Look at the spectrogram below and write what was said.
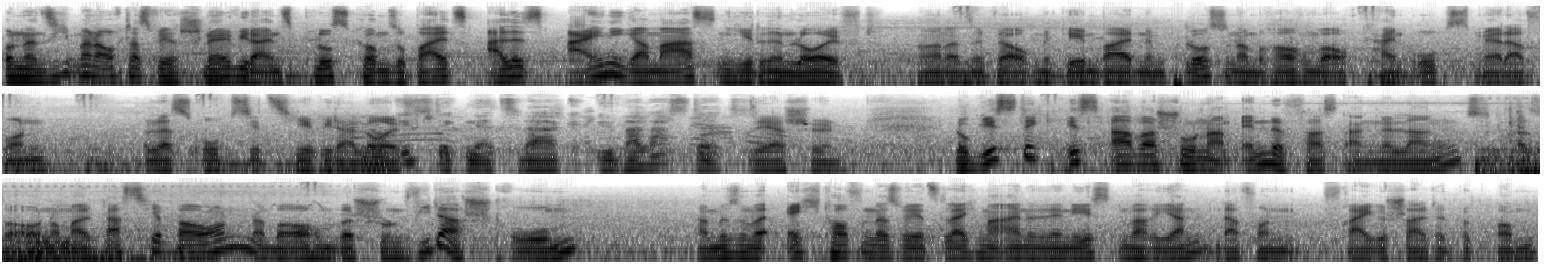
Und dann sieht man auch, dass wir schnell wieder ins Plus kommen, sobald alles einigermaßen hier drin läuft. Ja, dann sind wir auch mit den beiden im Plus und dann brauchen wir auch kein Obst mehr davon, weil das Obst jetzt hier wieder läuft. Logistiknetzwerk überlastet. Sehr schön. Logistik ist aber schon am Ende fast angelangt. Also auch nochmal das hier bauen. Da brauchen wir schon wieder Strom. Da müssen wir echt hoffen, dass wir jetzt gleich mal eine der nächsten Varianten davon freigeschaltet bekommen.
